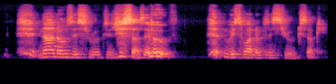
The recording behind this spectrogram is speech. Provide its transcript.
None of these rooks just as a move. With one of these rooks, okay.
